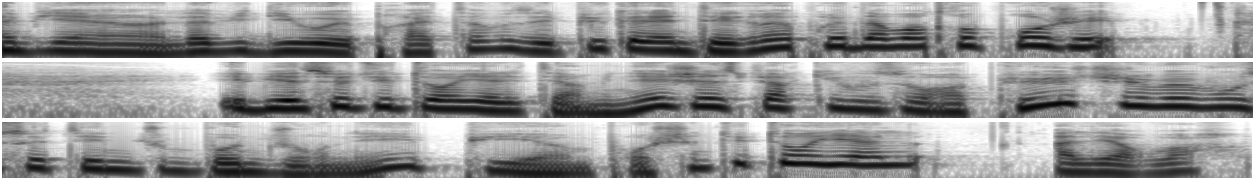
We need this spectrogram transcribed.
eh bien, la vidéo est prête. Vous n'avez plus qu'à l'intégrer après dans votre projet. Eh bien, ce tutoriel est terminé. J'espère qu'il vous aura plu. Je vais vous souhaiter une bonne journée et puis un prochain tutoriel. Allez, au revoir.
